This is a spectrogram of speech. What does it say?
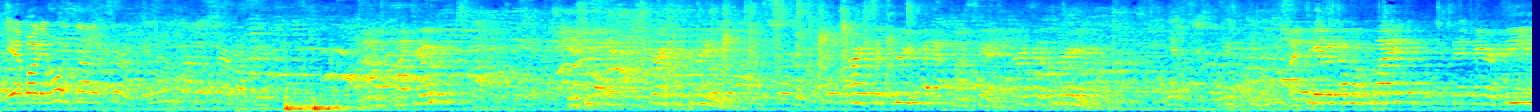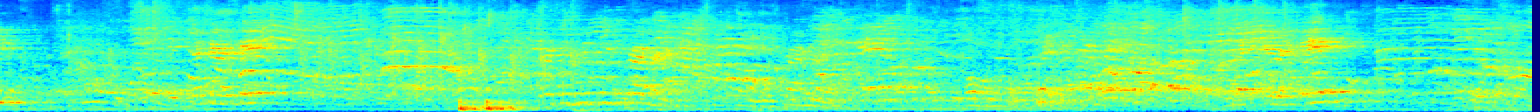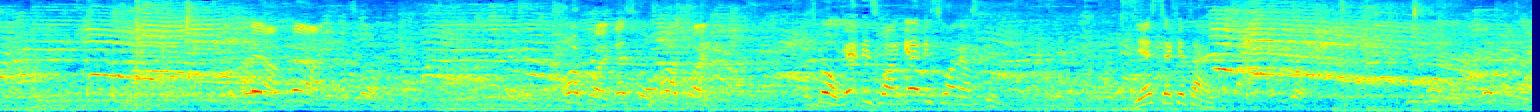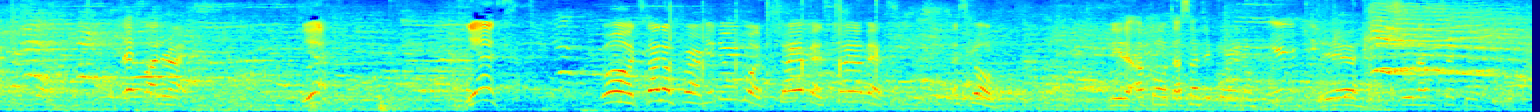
Yeah, but it was not a serve. It was not a serve. Um, Matthew, this is first to three. First to three for that one, yeah. First to three. On table number five, set their feet. Set their feet. Versus Whitfield primary. Oh, primary. Set their feet. Yeah, yeah. Let's go. Four point. Let's go. Four point. Let's go. Get this one. Get this one, Austin. Yes, take your time. Go. Left and right. Yeah. Yes. Good. Stand up firm. You're doing good. Try your best. Try your best. Let's go. Need an account of Sanji Corey now. Yeah. Soon after check you.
